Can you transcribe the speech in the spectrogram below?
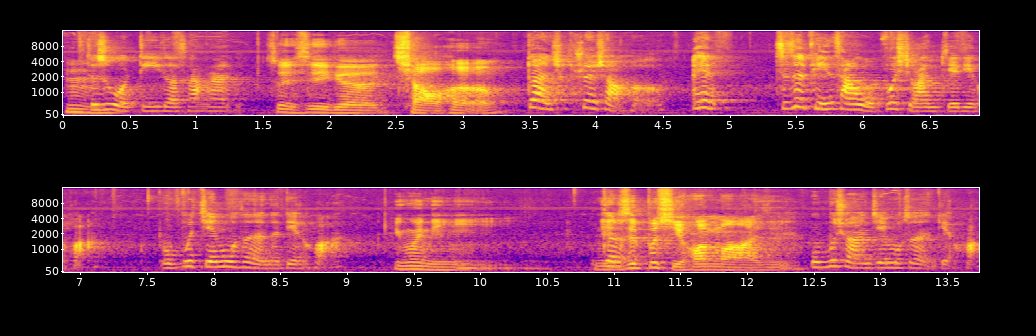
嗯，这是我第一个方案，所以是一个巧合，对，最巧合。而且其实平常我不喜欢接电话，我不接陌生人的电话，因为你。你是不喜欢吗？还是我不喜欢接陌生人电话？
